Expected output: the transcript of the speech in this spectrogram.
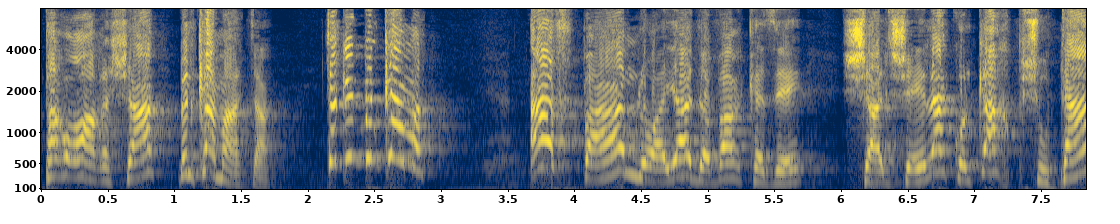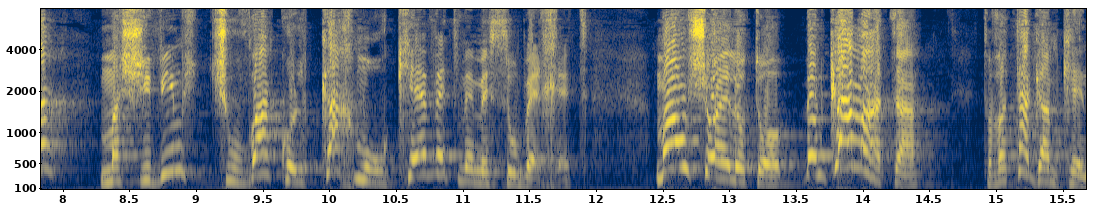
פרעה הרשע, בן כמה אתה? תגיד בן כמה. אף פעם לא היה דבר כזה שעל שאלה כל כך פשוטה משיבים תשובה כל כך מורכבת ומסובכת. מה הוא שואל אותו? בן כמה אתה? טוב, אתה גם כן,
